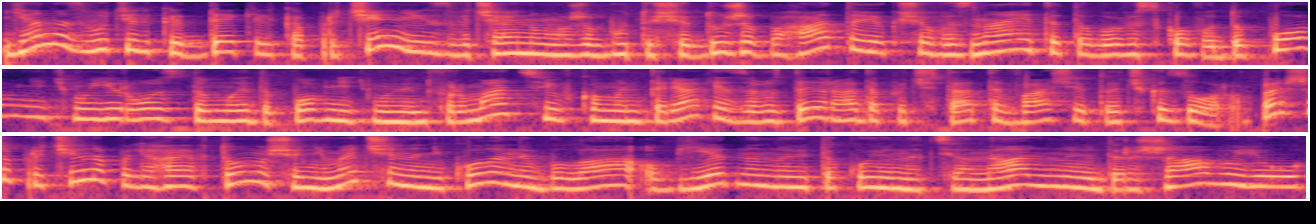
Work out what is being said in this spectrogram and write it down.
Я назву тільки декілька причин, їх, звичайно, може бути ще дуже багато. Якщо ви знаєте, то обов'язково доповніть мої роздуми, доповніть мою інформацію в коментарях. Я завжди рада почитати ваші точки зору. Перша причина полягає в тому, що Німеччина ніколи не була об'єднаною такою національною державою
